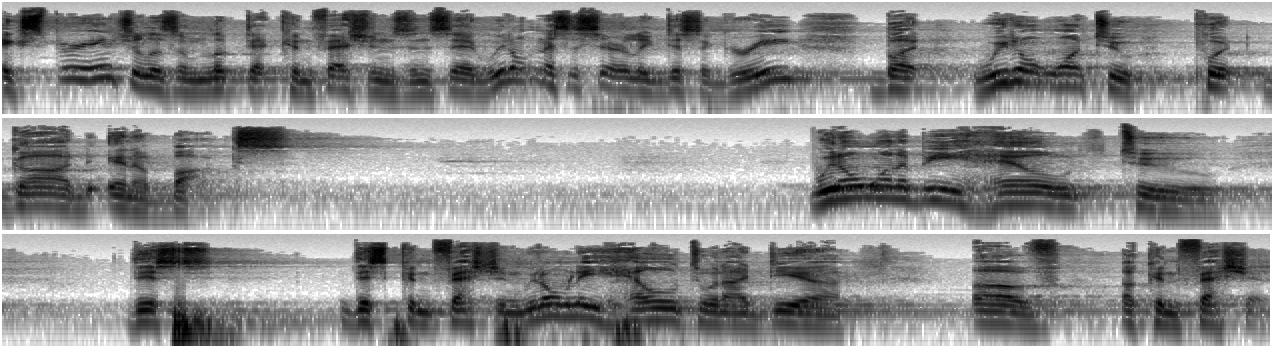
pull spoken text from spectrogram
Experientialism looked at confessions and said, we don't necessarily disagree, but we don't want to put God in a box. We don't want to be held to this, this confession. We don't want to be held to an idea of a confession.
